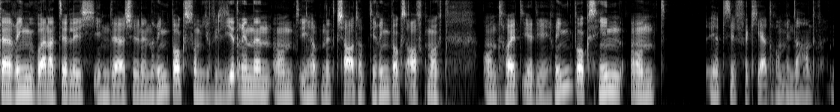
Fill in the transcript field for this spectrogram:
Der Ring war natürlich in der schönen Ringbox vom Juwelier drinnen und ich habe nicht geschaut, habe die Ringbox aufgemacht und halt ihr die Ringbox hin und ich habe sie verkehrt rum in der Hand gehalten.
